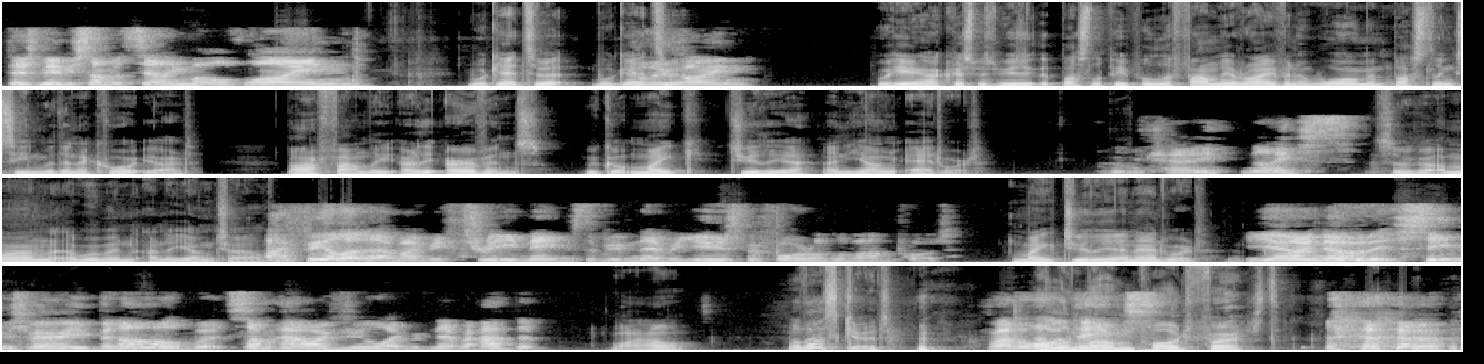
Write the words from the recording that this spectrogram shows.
There's maybe someone selling mulled wine, We'll get to it. We'll get to blue it. vine. We're hearing our Christmas music, the bustle of people. The family arrive in a warm and bustling scene within a courtyard. Our family are the Irvines. We've got Mike, Julia, and young Edward. Okay, nice. So we've got a man, a woman, and a young child. I feel like that might be three names that we've never used before on the Man Pod. Mike, Julia, and Edward. Yeah, I know that it seems very banal, but somehow I Mm. feel like we've never had them. Wow. Well, that's good. We've had a lot of names. Pod first. we've had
